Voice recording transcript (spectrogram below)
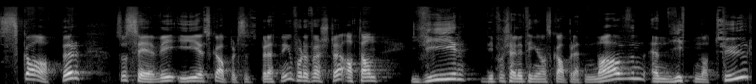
skaper, så ser vi i skapelsesberetningen for det første at han gir de forskjellige tingene han skaper, et navn, en gitt natur.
